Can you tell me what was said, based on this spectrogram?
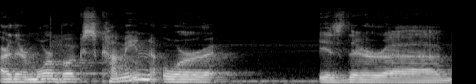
are there more books coming, or is there uh,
